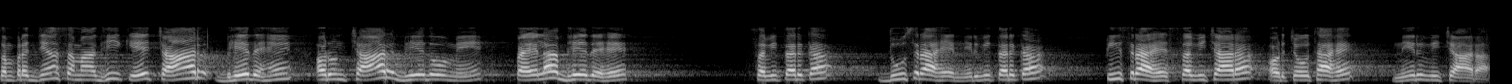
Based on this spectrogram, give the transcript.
संप्रज्ञा समाधि के चार भेद हैं और उन चार भेदों में पहला भेद है सवितर का दूसरा है निर्वितर का तीसरा है सविचारा और चौथा है निर्विचारा।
